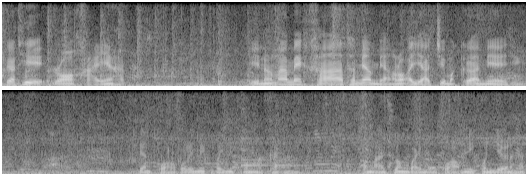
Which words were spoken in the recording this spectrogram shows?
เพื่อที่รอขายนะครับอีน้องหน้าแม่ค้าทำยังอย่างเราไอ้ยาจื้อมาเกลือเมียจริงๆเที่ยงก่อนก็เลยไม่ค่อยมีคนมาขายนะครับ ประมาณช่วงบ่ายโมงกว่ามีคนเยอะนะครับ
